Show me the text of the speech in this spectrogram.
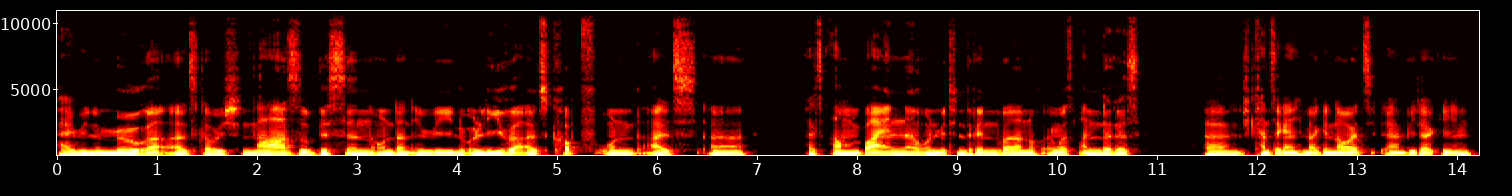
ja, irgendwie eine Möhre als, glaube ich, Nase bisschen und dann irgendwie eine Olive als Kopf und als, äh, als Arm Beine und mittendrin war dann noch irgendwas anderes. Ähm, ich kann es ja gar nicht mehr genau jetzt äh, wiedergehen,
